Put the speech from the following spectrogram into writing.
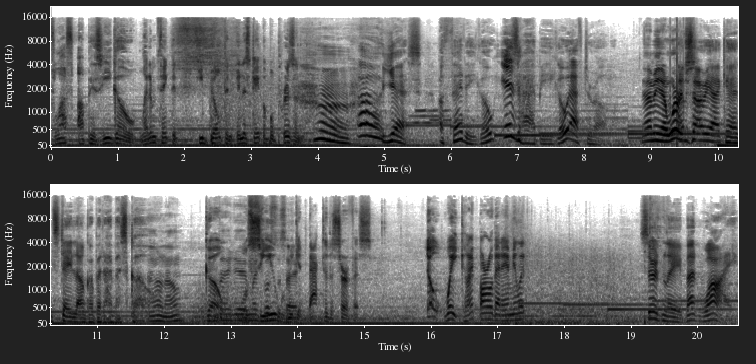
Fluff up his ego. Let him think that he built an inescapable prison. Hmm. Ah, yes. A fed ego is a happy ego after all. I mean, it works. I'm sorry I can't stay longer, but I must go. I don't know. Go. What the heck am I We'll see you when we get back to the surface. Oh, wait, can I borrow that amulet? Certainly, but why?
